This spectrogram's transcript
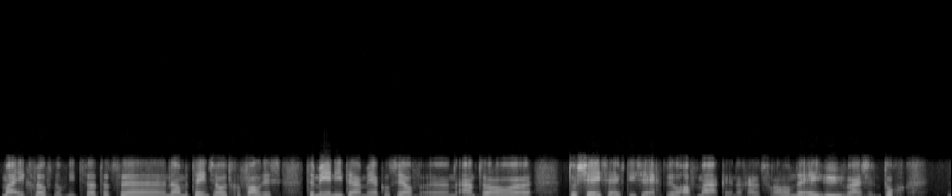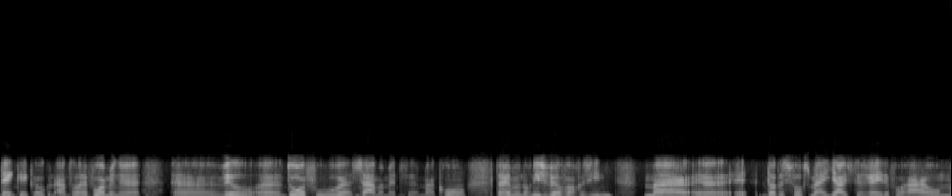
Maar ik geloof nog niet dat dat uh, nou meteen zo het geval is. Ten meer niet daar Merkel zelf een aantal uh, dossiers heeft die ze echt wil afmaken. En dan gaat het vooral om de EU, waar ze toch denk ik ook een aantal hervormingen uh, wil uh, doorvoeren samen met uh, Macron. Daar hebben we nog niet zoveel van gezien. Maar dat is volgens mij juist een reden voor haar om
